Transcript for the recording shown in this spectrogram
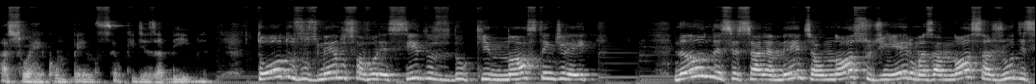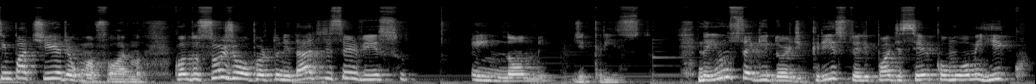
a sua recompensa, o que diz a Bíblia. Todos os menos favorecidos do que nós têm direito. Não necessariamente ao nosso dinheiro, mas à nossa ajuda e simpatia de alguma forma. Quando surge uma oportunidade de serviço, em nome de Cristo. Nenhum seguidor de Cristo ele pode ser como o homem rico,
